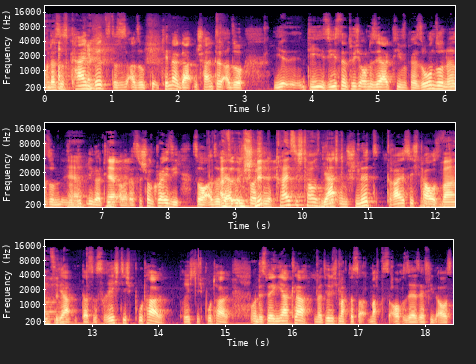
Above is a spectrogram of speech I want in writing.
Und das ist kein Witz. Das ist also Ki- Kindergarten scheint halt, also die, die, sie ist natürlich auch eine sehr aktive Person, so, ne, so ein, so ein Ja. Typ, Ja. aber das ist schon crazy. So, also, der Also im Schnitt 30.000. Ja, echt? im Schnitt 30.000. Wahnsinn. Ja, das ist richtig brutal. Richtig brutal. Und deswegen, ja klar, natürlich macht das, macht das auch sehr, sehr viel aus.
